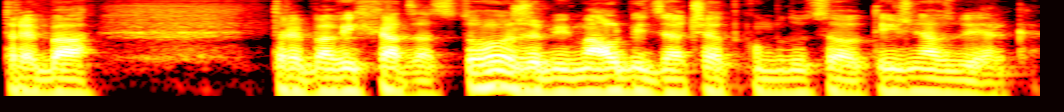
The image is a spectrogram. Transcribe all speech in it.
treba, treba vychádzať z toho, že by mal byť začiatkom budúceho týždňa v zbierke.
